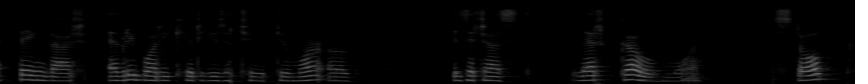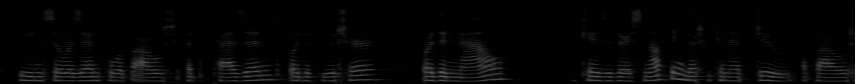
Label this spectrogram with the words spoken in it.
a thing that everybody could use it to do more of is it just let go more. Stop being so resentful about the present or the future or the now because there's nothing that we cannot do about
